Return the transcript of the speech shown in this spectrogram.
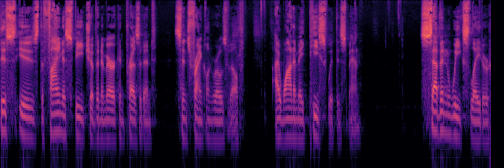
This is the finest speech of an American president since Franklin Roosevelt. I want to make peace with this man. Seven weeks later,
